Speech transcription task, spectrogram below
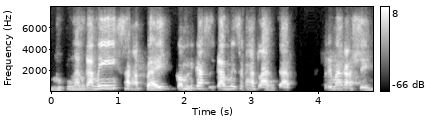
hubungan kami sangat baik, komunikasi kami sangat lancar. Terima kasih.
